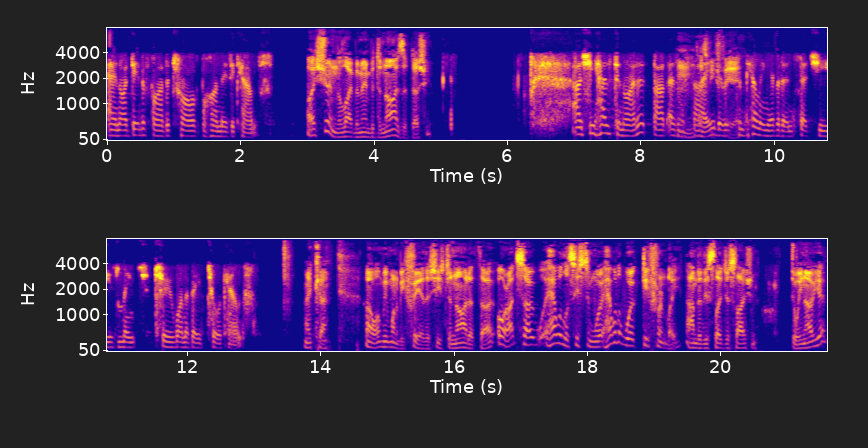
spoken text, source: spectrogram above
and identify the trolls behind these accounts. I assume the Labor member denies it, does she? Uh, she has denied it, but as mm, I say, there fair. is compelling evidence that she is linked to one of these two accounts. Okay. Oh, well, we want to be fair that she's denied it, though. All right. So, how will the system work? How will it work differently under this legislation? Do we know yet?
